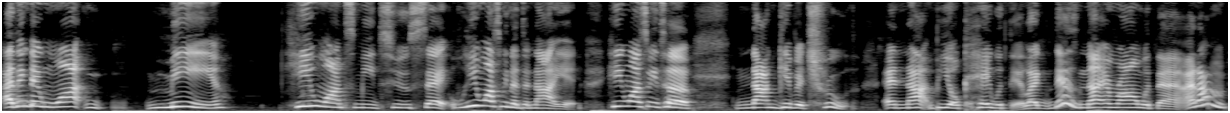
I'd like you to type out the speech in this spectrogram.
I think they want me he wants me to say he wants me to deny it he wants me to not give it truth and not be okay with it. Like there's nothing wrong with that. And I'm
